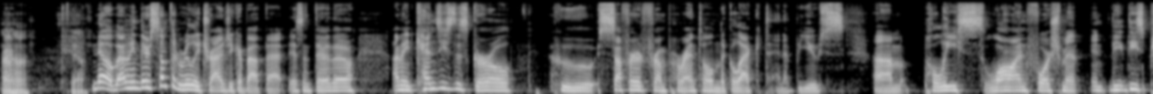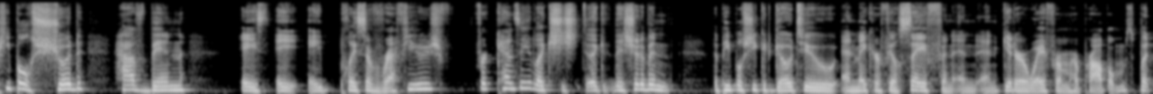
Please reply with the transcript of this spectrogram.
right? Uh-huh. Yeah. No, but I mean, there's something really tragic about that, isn't there, though? I mean, Kenzie's this girl who suffered from parental neglect and abuse. Um, police, law enforcement, and th- these people should have been a, a a place of refuge for Kenzie. Like she, sh- like they should have been the people she could go to and make her feel safe and and and get her away from her problems. But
